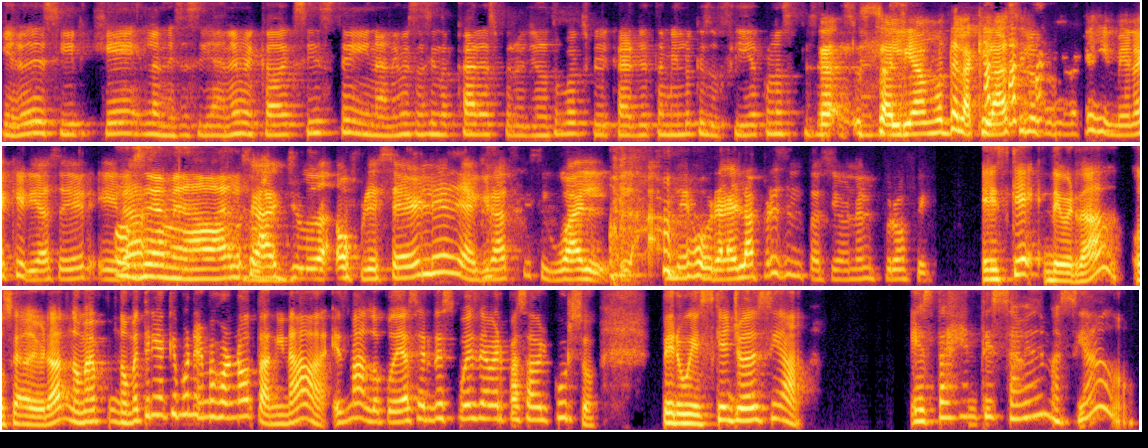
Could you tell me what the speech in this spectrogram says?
Quiero decir que la necesidad en el mercado existe y nadie me está haciendo caras, pero yo no te puedo explicar yo también lo que sufría con las presentaciones. Salíamos de la clase y lo primero que Jimena quería hacer era... O sea, me daba algo. O sea, ayuda, ofrecerle de a gratis igual, mejorar la presentación al profe. Es que, de verdad, o sea, de verdad, no me, no me tenía que poner mejor nota ni nada. Es más, lo podía hacer después de haber pasado el curso. Pero es que yo decía, esta gente sabe demasiado,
